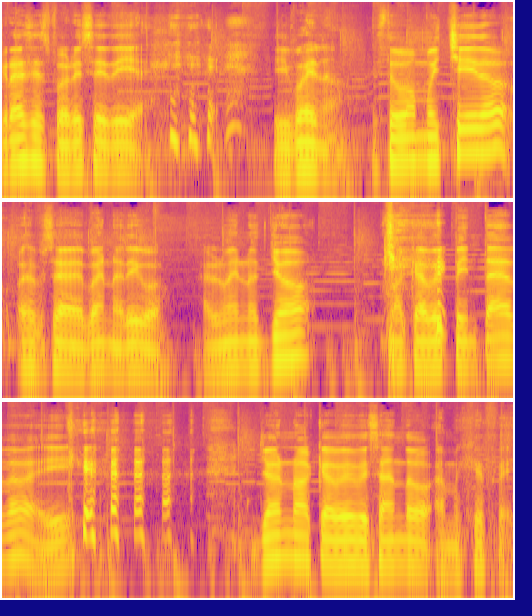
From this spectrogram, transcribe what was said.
Gracias por ese día. y bueno, estuvo muy chido. O sea, bueno, digo, al menos yo no acabé pintado ahí. Yo no acabé besando a mi jefe.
